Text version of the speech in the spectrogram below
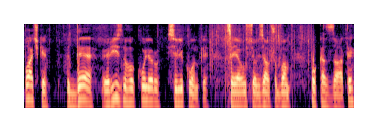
пачки, де різного кольору силіконки. Це я усе взяв, щоб вам показати.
